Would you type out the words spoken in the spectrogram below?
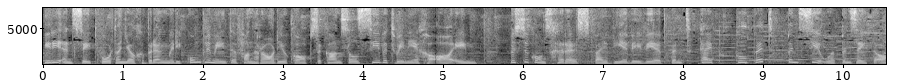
Hierdie inset word aan jou gebring met die komplimente van Radio Kaapse Kansel 729 AM. Besoek ons gerus by www.cape pulpit.co.za.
